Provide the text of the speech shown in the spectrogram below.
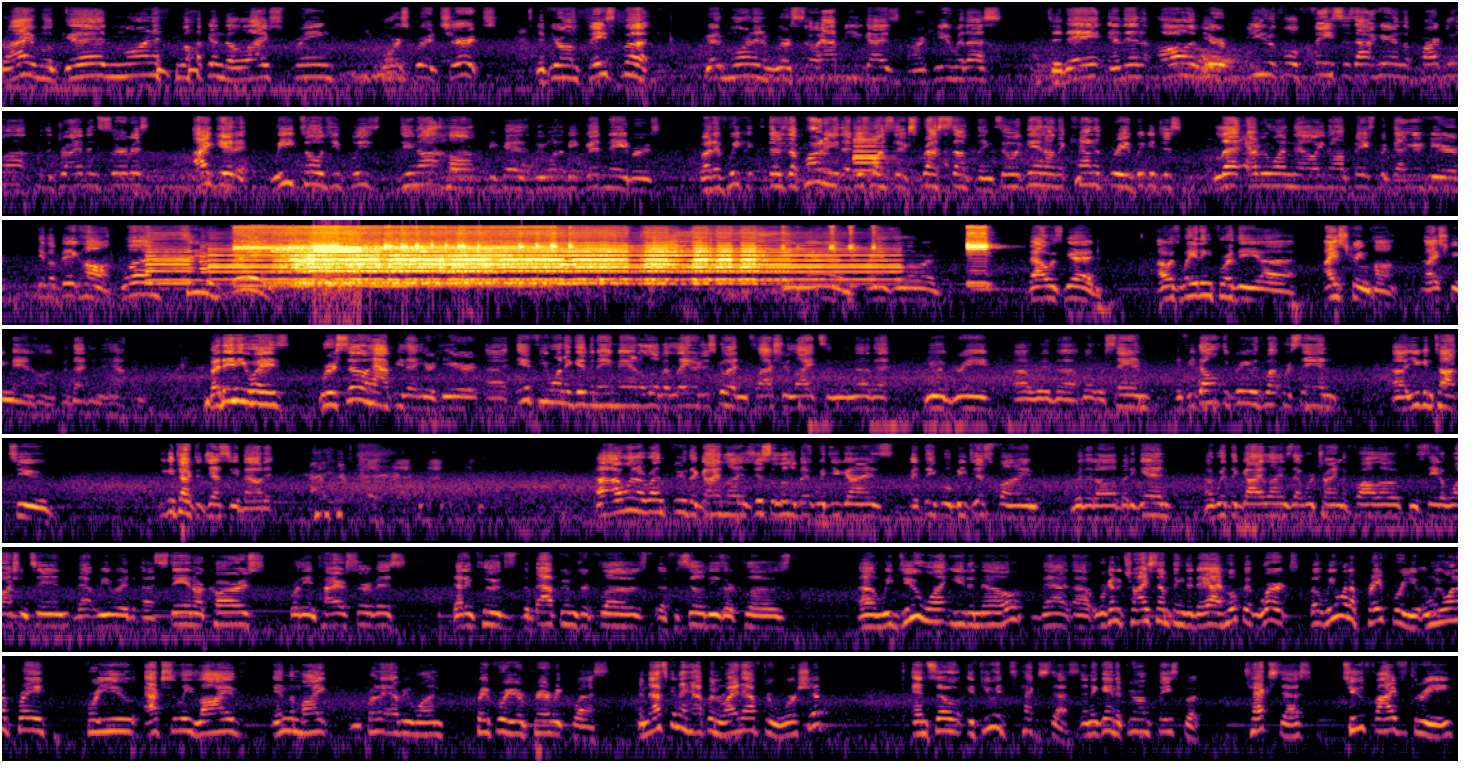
right. Well, good morning. Welcome to Life Spring Foursquare Church. If you're on Facebook, good morning. We're so happy you guys are here with us today. And then all of your beautiful faces out here in the parking lot for the drive-in service. I get it. We told you please do not honk because we want to be good neighbors. But if we could, there's a part of you that just wants to express something. So again, on the count of three, if we could just let everyone know, even on Facebook, that you're here, give a big honk. One, two, three. Amen. Praise the Lord. That was good. I was waiting for the uh, ice cream honk, the ice cream man honk, but that didn't happen. But anyways, we're so happy that you're here. Uh, if you want to give an amen a little bit later, just go ahead and flash your lights, and we'll know that you agree uh, with uh, what we're saying. If you don't agree with what we're saying, uh, you can talk to you can talk to Jesse about it. Uh, I want to run through the guidelines just a little bit with you guys. I think we'll be just fine with it all. But again, uh, with the guidelines that we're trying to follow from the state of Washington, that we would uh, stay in our cars for the entire service. That includes the bathrooms are closed, the facilities are closed. Um, we do want you to know that uh, we're going to try something today. I hope it works, but we want to pray for you, and we want to pray for you actually live in the mic in front of everyone. Pray for your prayer requests, and that's going to happen right after worship. And so, if you would text us, and again, if you're on Facebook, text us 253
